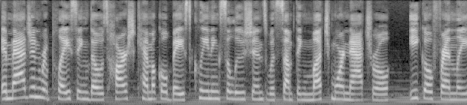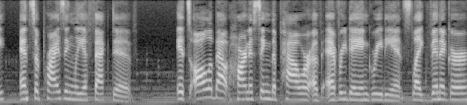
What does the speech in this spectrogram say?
Imagine replacing those harsh chemical-based cleaning solutions with something much more natural, eco-friendly, and surprisingly effective. It's all about harnessing the power of everyday ingredients like vinegar,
